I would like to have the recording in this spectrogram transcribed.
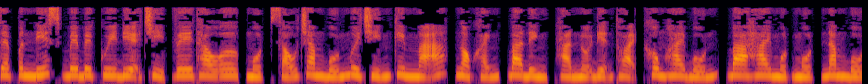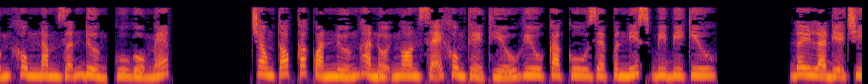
Japanese BBQ địa chỉ V Tower 1 649 Kim Mã, Ngọc Khánh, Ba Đình, Hà Nội điện thoại 024 3211 5405 dẫn đường Google Maps. Trong top các quán nướng Hà Nội ngon sẽ không thể thiếu Gyukaku Japanese BBQ. Đây là địa chỉ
